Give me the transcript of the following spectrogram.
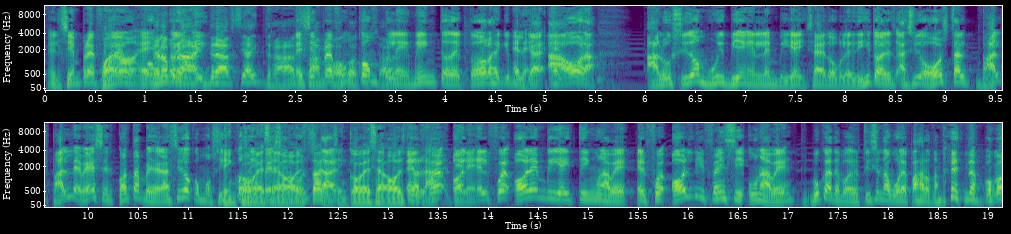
Él siempre fue Bueno, un eh, Bueno, pero hay drafts y hay drafts. Él siempre fue un complemento de todos los equipos El- que hay. el- Ahora, ha lucido muy bien en la NBA. O sea, de doble dígito. Ha ha sido All-Star un par de veces. ¿Cuántas veces? Han sido como cinco, Cinco veces All-Star, cinco veces All-Star. Él, fue all, tiene- él fue All NBA Team una vez. Él fue All Defensive una vez. Búscate, porque estoy diciendo de pájaro también. Tampoco,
